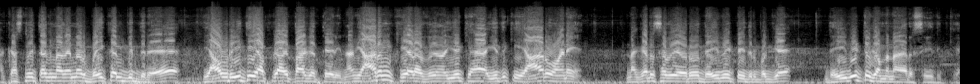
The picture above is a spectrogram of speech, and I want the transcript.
ಅಕಸ್ಮಾತಾಗಿ ನಾವೇನಾದ್ರು ಬೈಕಲ್ಲಿ ಬಿದ್ದರೆ ಯಾವ ರೀತಿ ಅಪಘಾತ ಆಗುತ್ತೆ ಹೇಳಿ? ನಾವು ಯಾರನ್ನು ಕೇಳೋದು? ಇದಕ್ಕೆ ಇದಕ್ಕೆ ಯಾರು ಹೊಣೆ? ನಗರಸಭೆಯವರು ದಯವಿಟ್ಟು ಇದ್ರ ಬಗ್ಗೆ ದಯವಿಟ್ಟು ಗಮನ ಹರಿಸಿ ಇದಕ್ಕೆ.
